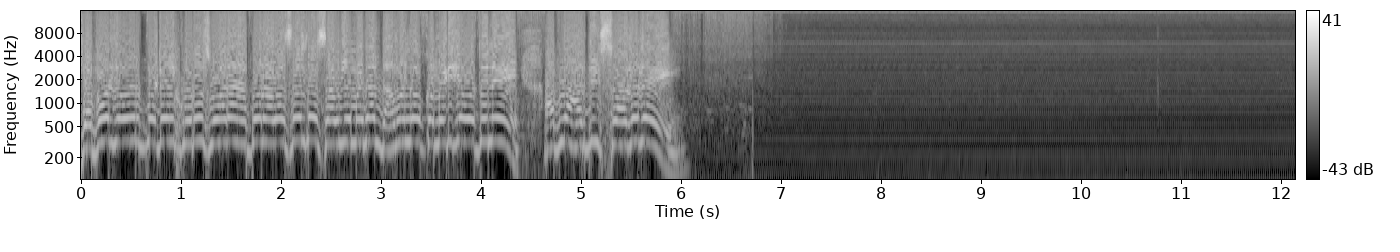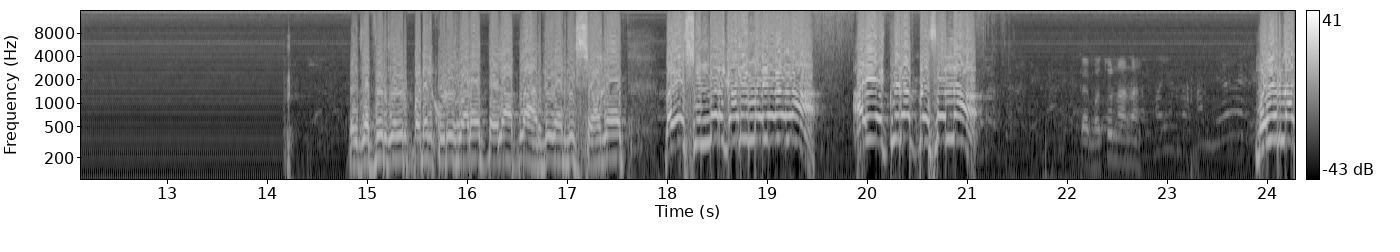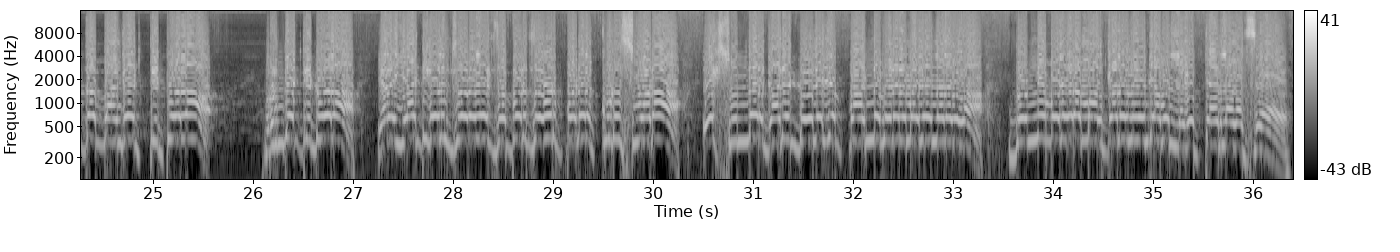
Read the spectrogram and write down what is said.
जफर जवळ पटेल कुरुसवारा आपण आला असाल तर सावली मैदान धामणगाव कमिटीच्या वतीने आपलं हार्दिक स्वागत आहे. जफर जवळ पटेल कुरुसवारा पहिला आपलं हार्दिक हार्दिक स्वागत. बघा सुंदर गाडी बघा. आई एकविरा प्रसन्न. मयूरनाथा बांगट टिटवाला वृंदे टिटवाला याला या ठिकाणी जोराला जबर जवळ पडेल कुडसवाडा एक सुंदर गाडी डोल्याचे पाडणं फिरायला मैदान झालं बघा. दोन्ही बैलाला मालकाला मिळून आपण लगत तयार लागत सर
